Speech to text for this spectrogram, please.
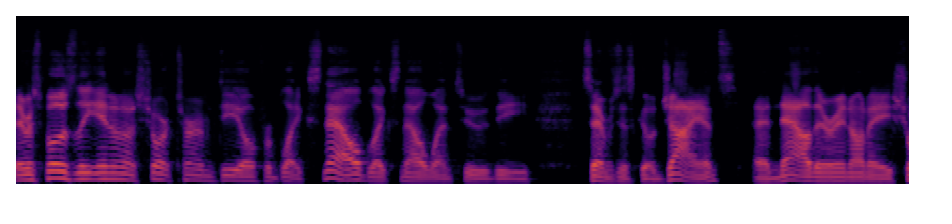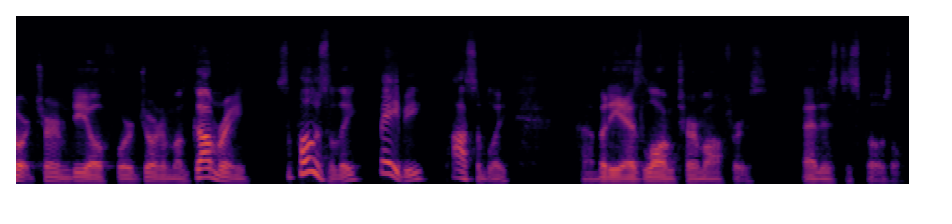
They were supposedly in on a short term deal for Blake Snell. Blake Snell went to the San Francisco Giants, and now they're in on a short term deal for Jordan Montgomery, supposedly, maybe, possibly, uh, but he has long term offers at his disposal.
